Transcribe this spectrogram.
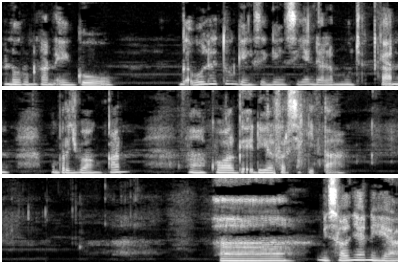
menurunkan ego. Nggak boleh tuh gengsi-gengsinya dalam mewujudkan memperjuangkan uh, keluarga ideal versi kita. Uh, misalnya nih ya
